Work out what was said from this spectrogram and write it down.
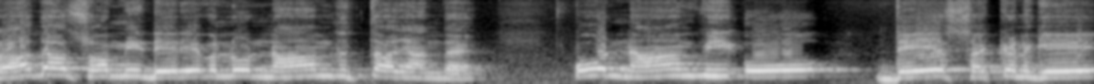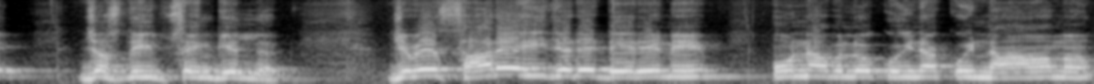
ਰਾਧਾ ਸੁਆਮੀ ਡੇਰੇ ਵੱਲੋਂ ਨਾਮ ਦਿੱਤਾ ਜਾਂਦਾ ਹੈ, ਉਹ ਨਾਮ ਵੀ ਉਹ ਦੇ ਸਕਣਗੇ ਜਸਦੀਪ ਸਿੰਘ ਗਿੱਲ। ਜਿਵੇਂ ਸਾਰੇ ਹੀ ਜਿਹੜੇ ਡੇਰੇ ਨੇ, ਉਹਨਾਂ ਵੱਲੋਂ ਕੋਈ ਨਾ ਕੋਈ ਨਾਮ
